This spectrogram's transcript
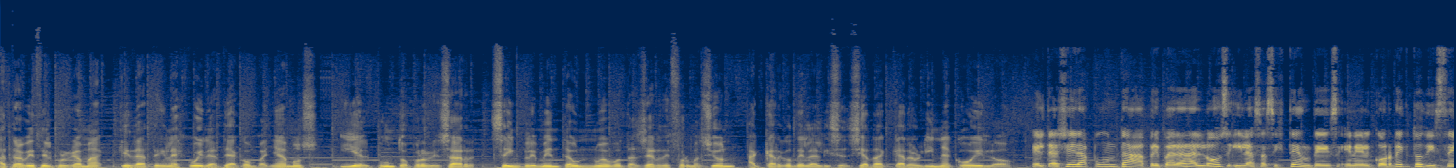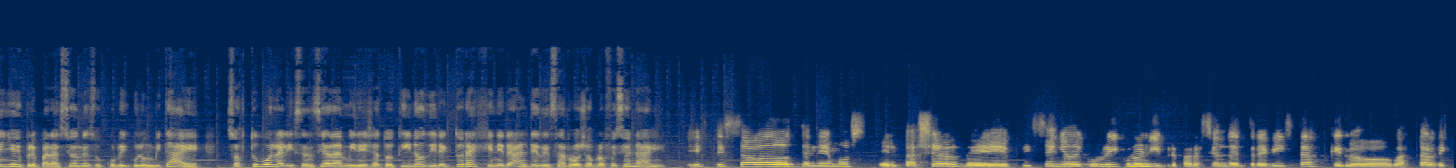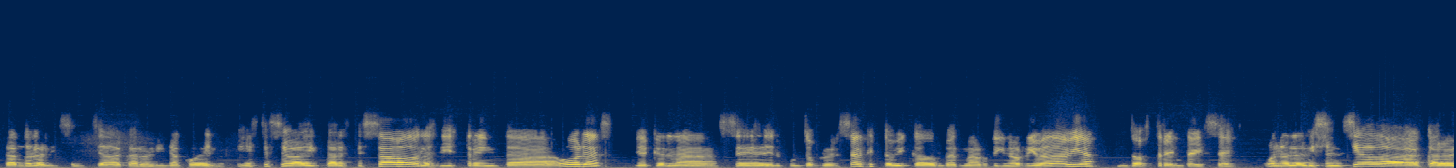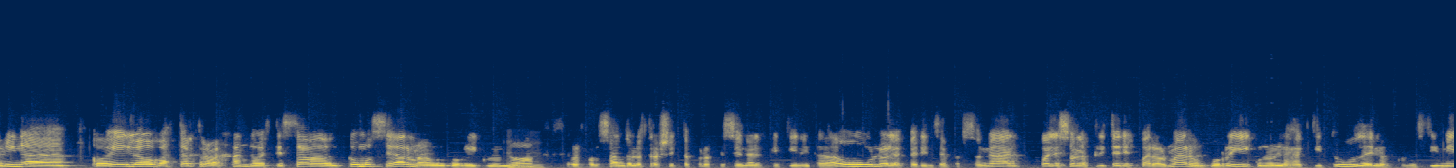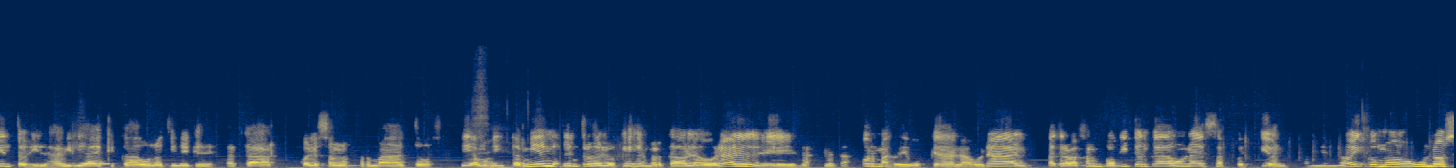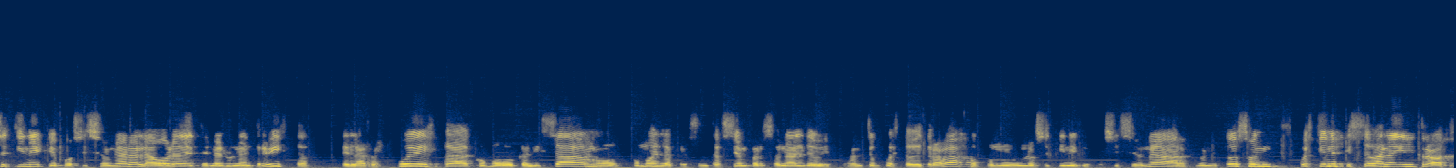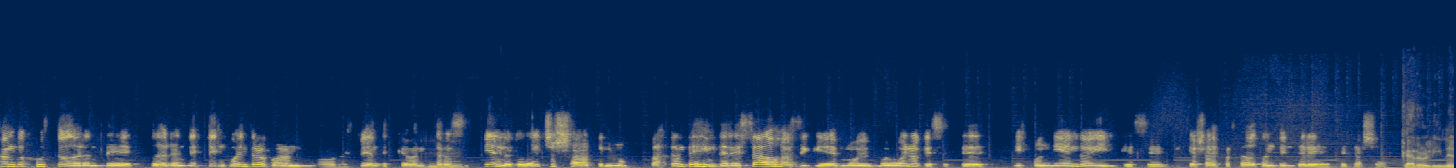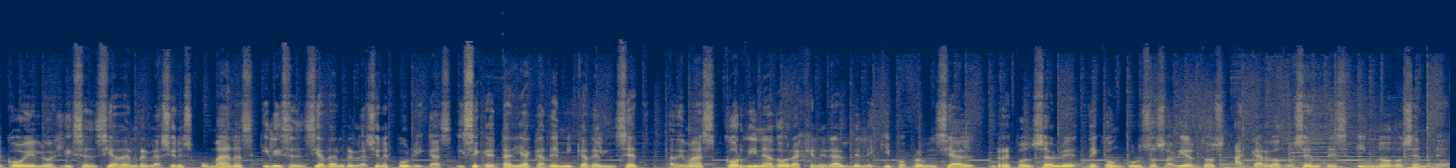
A través del programa Quédate en la escuela te acompañamos y el punto progresar se implementa un nuevo taller de formación a cargo de la licenciada Carolina Coelho. El taller apunta a preparar a los y las asistentes en el correcto diseño y preparación de su currículum vitae, sostuvo la licenciada Mirella Totino, directora general de Desarrollo Profesional. Este sábado tenemos el taller de diseño de currículum y preparación de entrevistas que lo va a estar dictando la licenciada Carolina Coelho. Este se va a dictar este sábado las 10.30 horas y acá en la sede del Punto Progresar, que está ubicado en Bernardino Rivadavia, 236. Bueno, la licenciada Carolina Coelho va a estar trabajando este sábado en cómo se arma un currículum, ¿no? Reforzando los trayectos profesionales que tiene cada uno, la experiencia personal, cuáles son los criterios para armar un currículum, las actitudes, los conocimientos y las habilidades que cada uno tiene que destacar, cuáles son los formatos, digamos, y también dentro de lo que es el mercado laboral, eh, las plataformas de búsqueda laboral, a trabajar un poquito en cada una de esas cuestiones también, ¿no? Y cómo uno se tiene que posicionar a la hora de tener una entrevista de la respuesta, cómo vocalizamos, cómo es la presentación personal de, ante un puesto de trabajo, cómo uno se tiene que posicionar. Bueno, todas son cuestiones que se van a ir trabajando justo durante, durante este encuentro con los estudiantes que van a estar asistiendo, que de hecho ya tenemos bastantes interesados, así que es muy, muy bueno que se esté y que, se, haya despertado tanto interés este taller. Carolina Coelho es licenciada en Relaciones Humanas y licenciada en Relaciones Públicas y secretaria académica del INSET, además coordinadora general del equipo provincial responsable de concursos abiertos a cargos docentes y no docentes.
